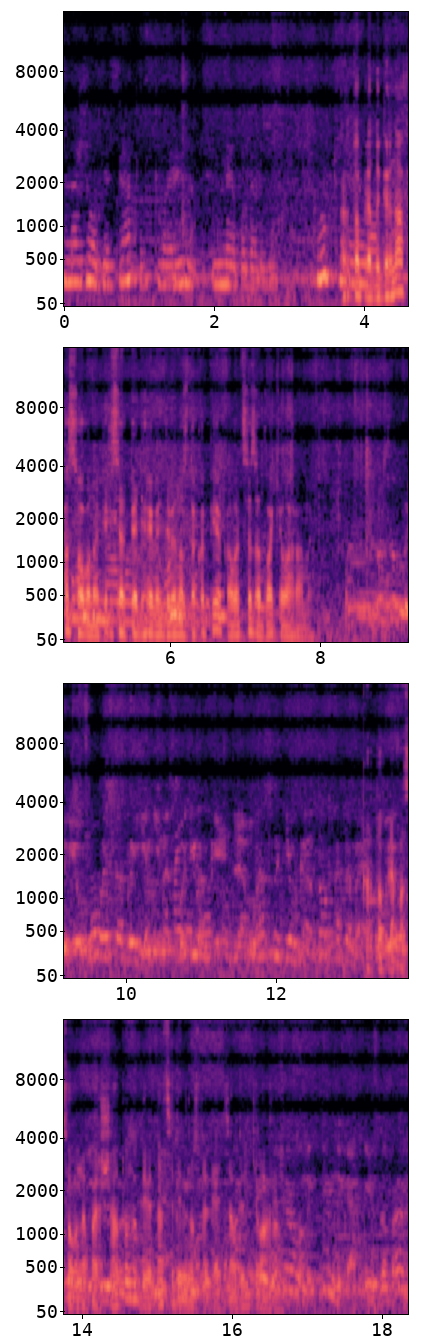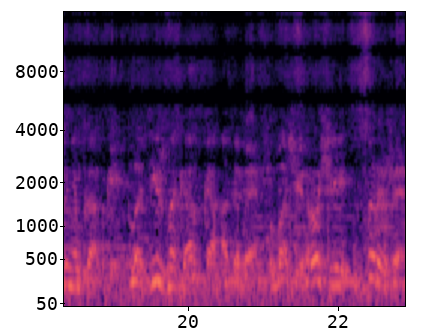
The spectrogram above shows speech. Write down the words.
На жодне свято тварина не подарує. Картопля добірна фасована 55 гривень 90 копійок, але це за 2 кілограми. Картопля фасована перший гатунок 19,95 за 1 кілограм. На червоних цінниках із зображенням картки. Платіжна картка АТБ. Ваші гроші збереже.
